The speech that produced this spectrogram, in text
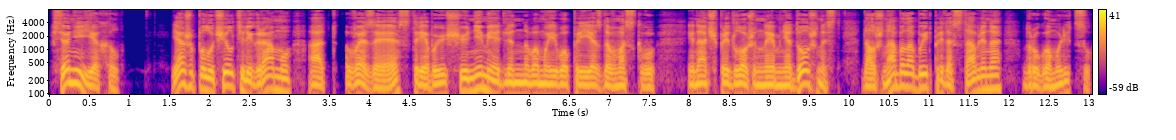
все не ехал. Я же получил телеграмму от ВЗС, требующую немедленного моего приезда в Москву, иначе предложенная мне должность должна была быть предоставлена другому лицу.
